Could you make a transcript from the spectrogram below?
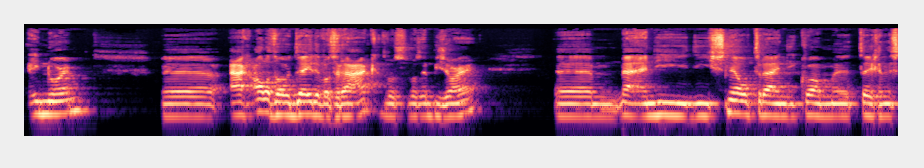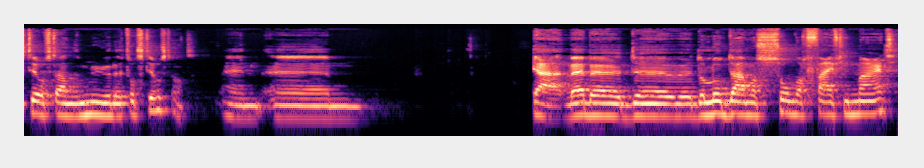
enorm. Uh, eigenlijk alles wat we deden was raak. Het was, was echt bizar. Um, nou, en die, die sneltrein die kwam uh, tegen een stilstaande muur tot stilstand. En um, ja, we hebben de, de lockdown was zondag 15 maart,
